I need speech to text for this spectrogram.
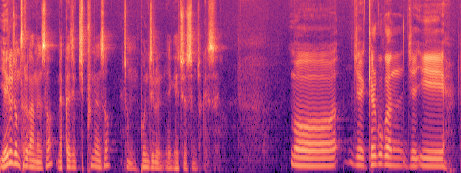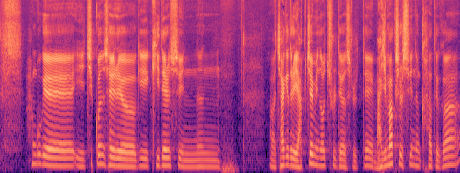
예를 좀 들어가면서 몇 가지 짚으면서 좀 본질을 얘기해 주셨으면 좋겠어요. 뭐 이제 결국은 이제 이 한국의 이 집권 세력이 기댈 수 있는 어, 자기들의 약점이 노출되었을 때 마지막 쓸 수 있는 카드가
